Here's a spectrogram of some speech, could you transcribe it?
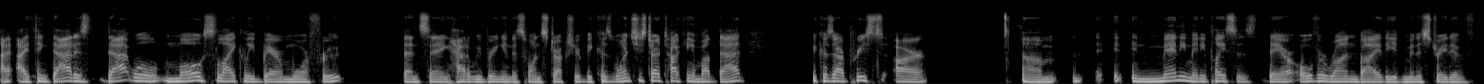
I, I think that is that will most likely bear more fruit than saying how do we bring in this one structure because once you start talking about that because our priests are um, in, many many places they are overrun by the administrative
